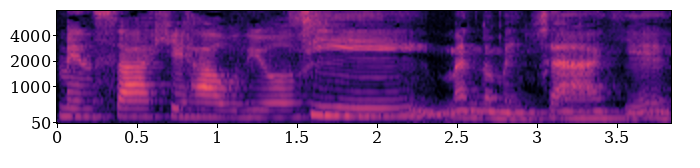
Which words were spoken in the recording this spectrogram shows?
mensajes, audios. Sí, mando mensajes.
